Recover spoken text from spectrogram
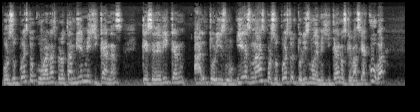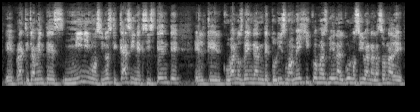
por supuesto cubanas, pero también mexicanas, que se dedican al turismo. Y es más, por supuesto, el turismo de mexicanos que va hacia Cuba. Eh, prácticamente es mínimo, si no es que casi inexistente, el que cubanos vengan de turismo a México. Más bien algunos iban a la zona de,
